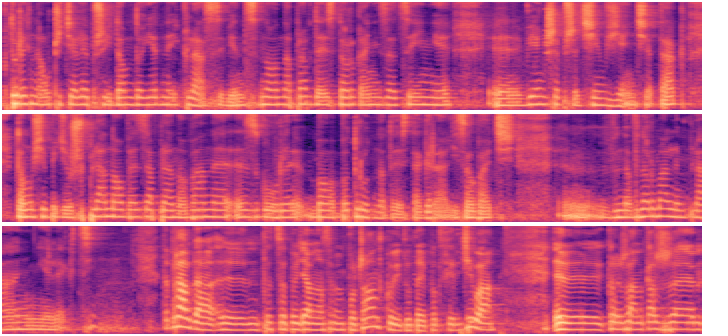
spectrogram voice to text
których nauczyciele przyjdą do jednej klasy, więc no naprawdę jest to organizacyjnie większe przedsięwzięcie, tak? To musi być już planowe, zaplanowane z góry, bo, bo trudno to jest tak realizować e, w, w normalnym planie lekcji. To prawda, y, to co powiedziałam na samym początku i tutaj potwierdziła y, koleżanka, że mm,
